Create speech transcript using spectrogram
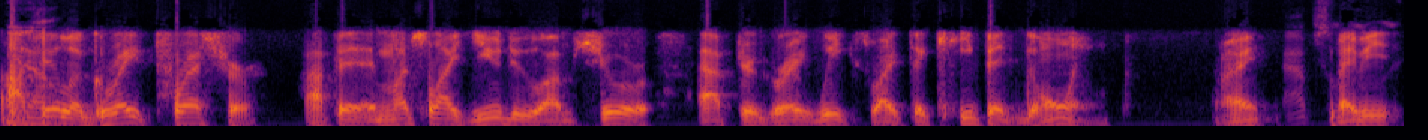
I know? feel a great pressure. I feel much like you do. I'm sure after great weeks, right, to keep it going, right? Absolutely. Maybe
